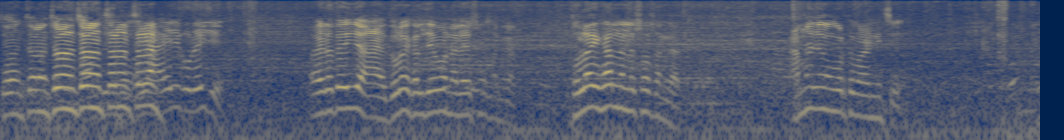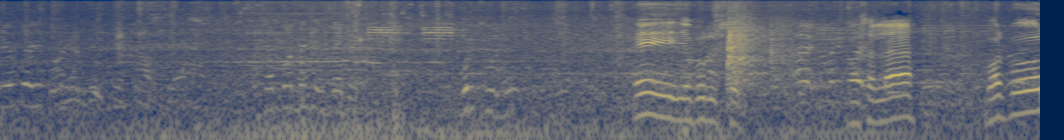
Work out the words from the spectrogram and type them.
চলেন চলেন চলেন চলেন চলেন চলেন। এই যে গরু এই যে। এটা তো এই যে দোলাই খেল যাব নাহলে শ্মশান ঘাট। দোলাই খেল নাহলে শ্মশান ঘাট। আমরা যেমন করতে পারি নিচে। এই যে গরুর মাসাল্লাহ ভরপুর।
